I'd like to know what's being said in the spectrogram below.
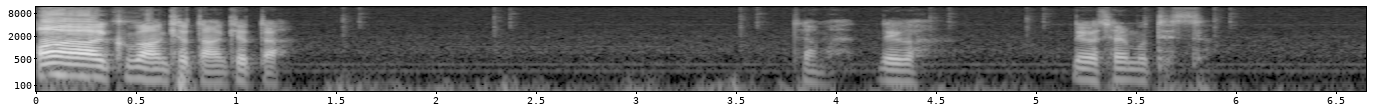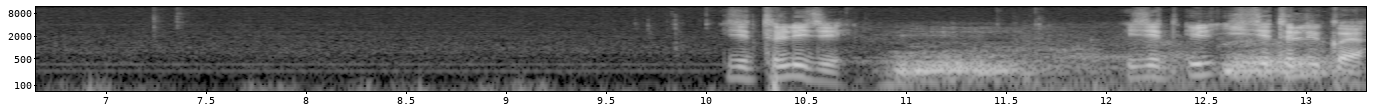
아 그거 안 켰다 안 켰다 잠깐만 내가 내가 잘못했어. 이제 들리지? 이제 일, 이제 들릴 거야.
